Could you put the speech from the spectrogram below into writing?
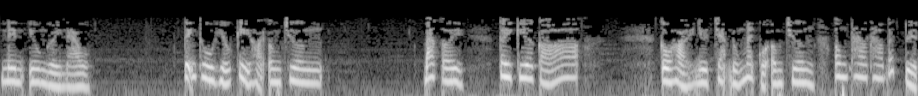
nên yêu người nào? Tĩnh Thu hiếu kỳ hỏi ông Trương. Bác ơi, cây kia có... Câu hỏi như chạm đúng mạch của ông Trương, ông thao thao bất tuyệt.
